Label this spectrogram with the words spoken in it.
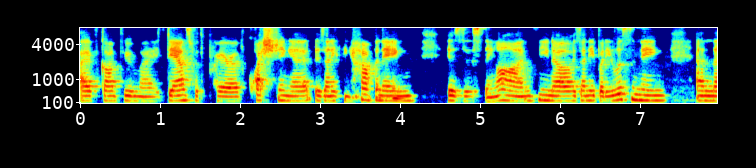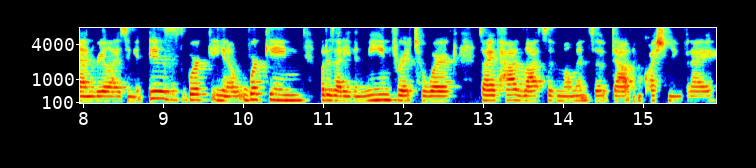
I've gone through my dance with prayer of questioning it. Is anything happening? Is this thing on? You know, is anybody listening? And then realizing it is work, you know, working. What does that even mean for it to work? So I've had lots of moments of doubt and questioning, but I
